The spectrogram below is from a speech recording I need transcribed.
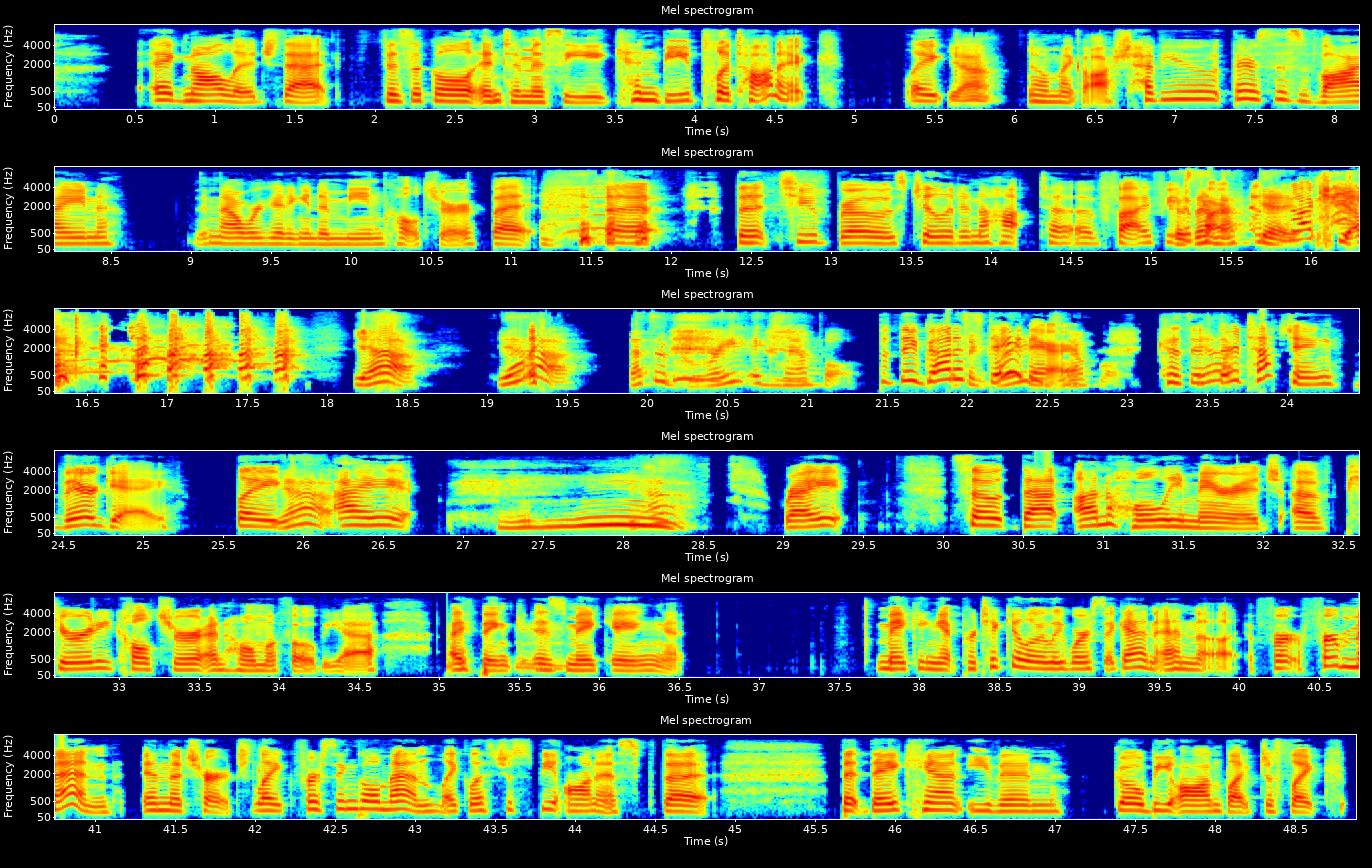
acknowledge that physical intimacy can be platonic. Like, yeah. Oh my gosh. Have you, there's this Vine, now we're getting into meme culture, but the, the two bros chilling in a hot tub five feet apart. They're not gay. They're not gay. Yeah. yeah. Yeah. Like, that's a great example. But they've got to stay there. Because if yeah. they're touching, they're gay. Like, yeah. I. Mm, yeah. Right? So that unholy marriage of purity culture and homophobia, I think, mm. is making making it particularly worse again and uh, for for men in the church like for single men like let's just be honest that that they can't even go beyond like just like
